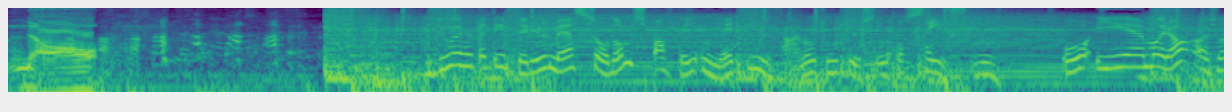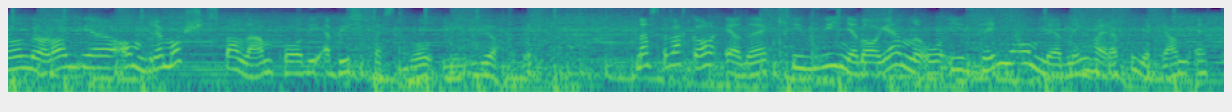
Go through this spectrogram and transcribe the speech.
No. Du har hørt et intervju med Sodom spilt inn under Inferno 2016. Og i morgen, altså lørdag 2. mars, spiller de på The Abyss Festival i Göteborg. Neste uke er det kvinnedagen, og i den anledning har jeg funnet frem et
